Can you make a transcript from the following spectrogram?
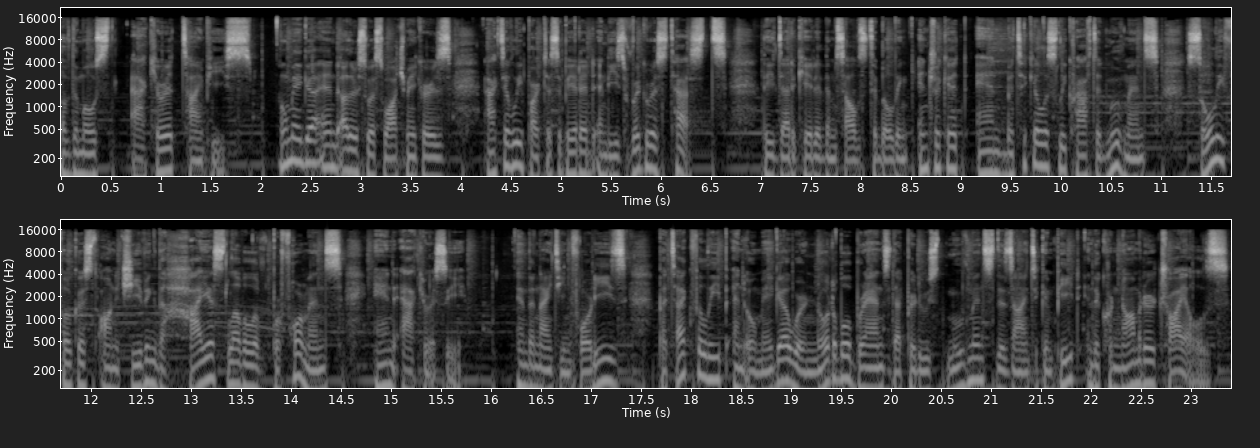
of the most accurate timepiece. Omega and other Swiss watchmakers actively participated in these rigorous tests. They dedicated themselves to building intricate and meticulously crafted movements solely focused on achieving the highest level of performance and accuracy. In the 1940s, Patek Philippe and Omega were notable brands that produced movements designed to compete in the chronometer trials.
